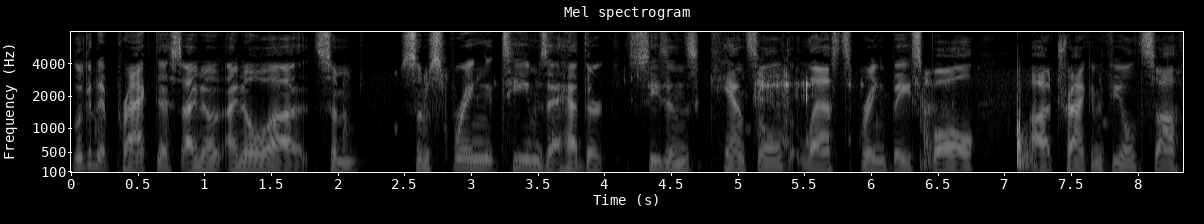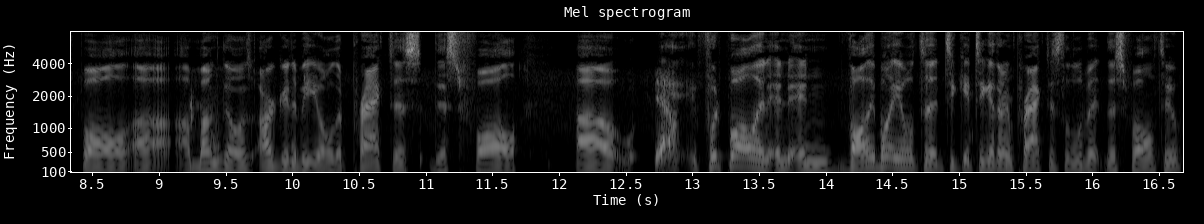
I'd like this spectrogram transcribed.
Looking at practice, I know I know uh, some some spring teams that had their seasons canceled last spring baseball uh, track and field, softball, uh, among those, are going to be able to practice this fall. Uh, Yeah. Football and, and, and volleyball able to, to get together and practice a little bit this fall too.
